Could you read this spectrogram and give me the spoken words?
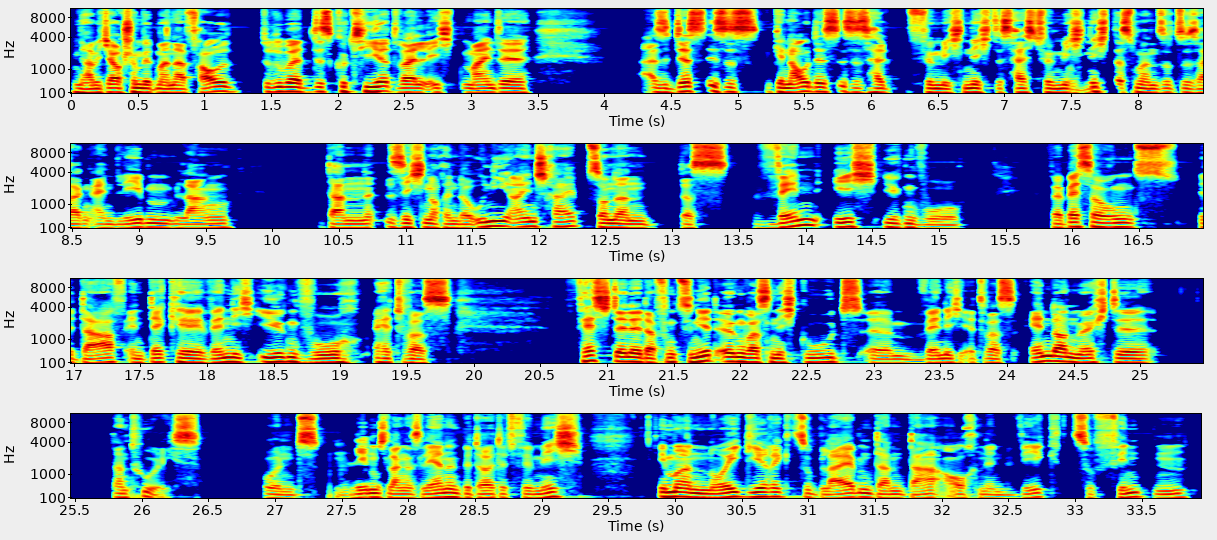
Da habe ich auch schon mit meiner Frau drüber diskutiert, weil ich meinte, also das ist es, genau das ist es halt für mich nicht. Das heißt für mich mhm. nicht, dass man sozusagen ein Leben lang dann sich noch in der Uni einschreibt, sondern dass wenn ich irgendwo Verbesserungsbedarf entdecke, wenn ich irgendwo etwas feststelle, da funktioniert irgendwas nicht gut, ähm, wenn ich etwas ändern möchte, dann tue ich's. Und mhm. lebenslanges Lernen bedeutet für mich, immer neugierig zu bleiben, dann da auch einen Weg zu finden,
